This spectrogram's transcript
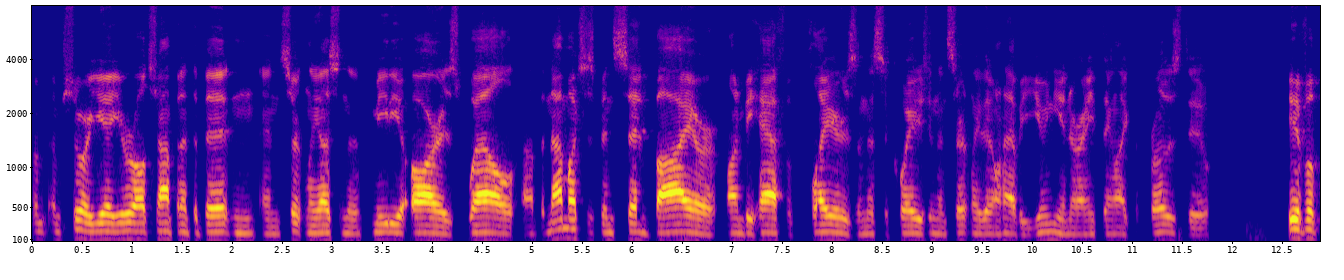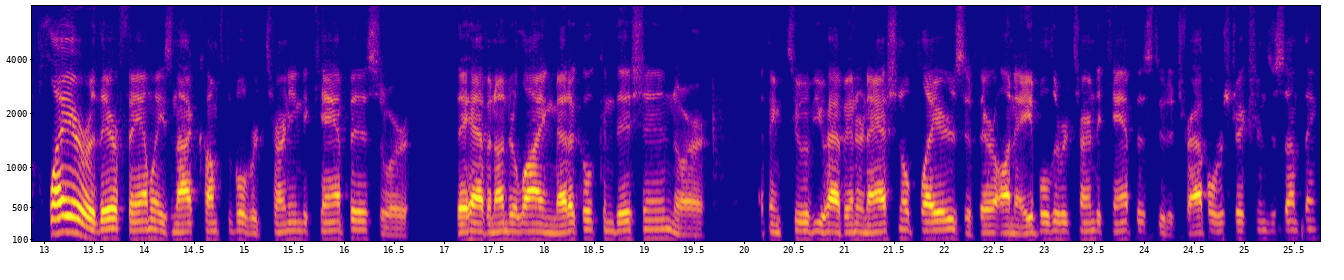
I'm, I'm sure yeah you're all chomping at the bit and, and certainly us in the media are as well uh, but not much has been said by or on behalf of players in this equation and certainly they don't have a union or anything like the pros do if a player or their family is not comfortable returning to campus or they have an underlying medical condition or i think two of you have international players if they're unable to return to campus due to travel restrictions or something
